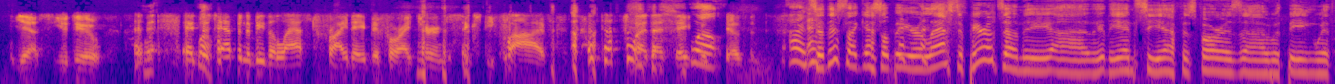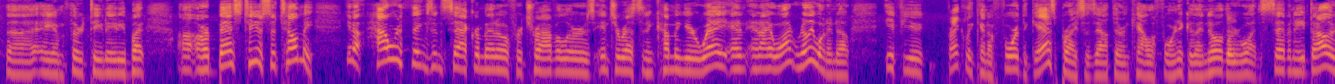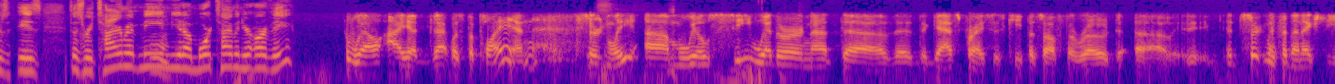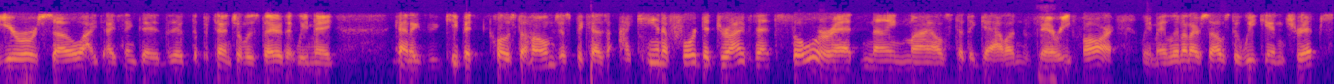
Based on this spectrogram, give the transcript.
Yes, you do. Well, it well, just happened to be the last Friday before I turned 65. That's why that date well, was chosen. All right, so this, I guess, will be your last appearance on the uh, the, the, NCF as far as uh, with being with uh, AM 1380. But uh, our best to you. So tell me, you know, how are things in Sacramento for travelers interested in coming your way? And and I want really want to know if you frankly can afford the gas prices out there in California because I know they're what seven eight dollars. Is does retirement mean hmm. you know more time in your RV? Well, I had, that was the plan. Certainly, um, we'll see whether or not uh, the the gas prices keep us off the road. Uh, it, it, certainly for the next year or so, I, I think that the, the potential is there that we may kind of keep it close to home, just because I can't afford to drive that Thor at nine miles to the gallon very far. We may limit ourselves to weekend trips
